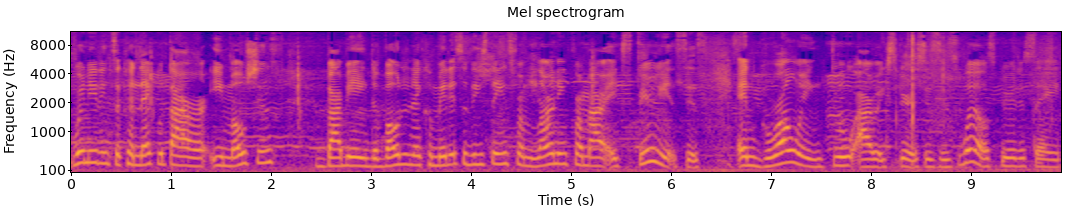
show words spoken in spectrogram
we're needing to connect with our emotions by being devoted and committed to these things from learning from our experiences and growing through our experiences as well. Spirit is saying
